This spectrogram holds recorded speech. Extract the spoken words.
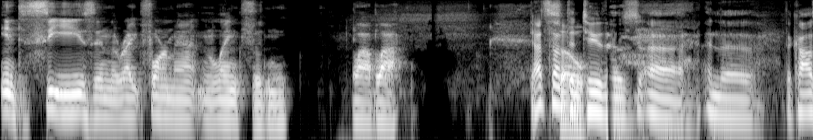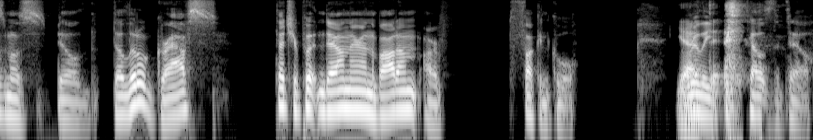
into C's in the right format and length and blah blah. That's something So- too. Those uh in the the Cosmos build, the little graphs that you're putting down there on the bottom are fucking cool. Yeah, really tells the tale.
